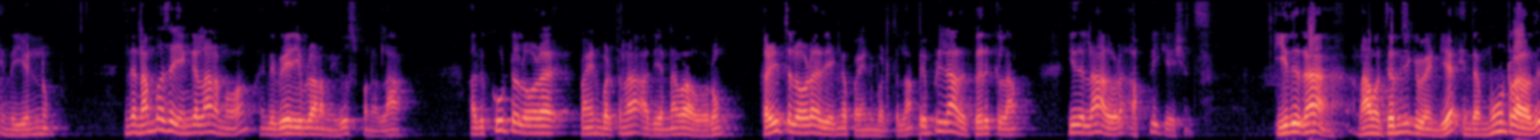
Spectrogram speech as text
இந்த எண்ணும். இந்த நம்பர்ஸை எங்கெல்லாம் நம்ம இந்த வேரியபிளாக நம்ம யூஸ் பண்ணலாம் அது கூட்டலோட பயன்படுத்தினா அது என்னவா வரும் கழித்தலோட அது எங்கே பயன்படுத்தலாம் எப்படிலாம் அதை பெருக்கலாம் இதெல்லாம் அதோட அப்ளிகேஷன்ஸ் இதுதான் நாம் தெரிஞ்சிக்க வேண்டிய இந்த மூன்றாவது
